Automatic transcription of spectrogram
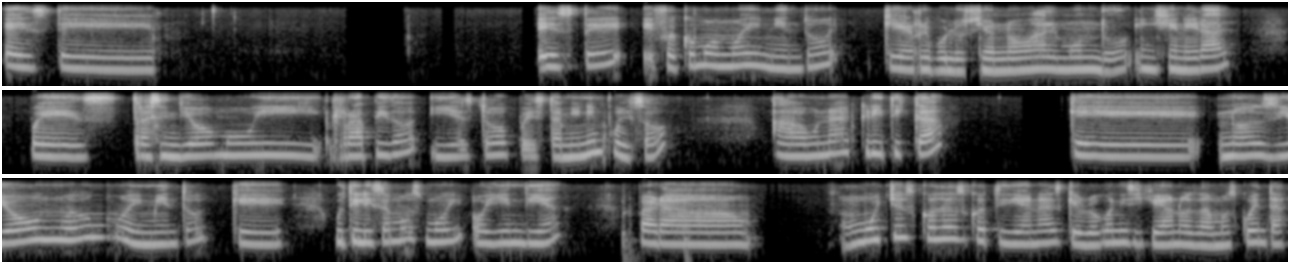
este, este fue como un movimiento que revolucionó al mundo en general, pues trascendió muy rápido y esto pues también impulsó a una crítica que nos dio un nuevo movimiento que utilizamos muy hoy en día para muchas cosas cotidianas que luego ni siquiera nos damos cuenta,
